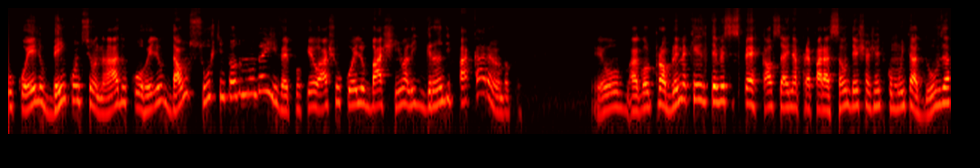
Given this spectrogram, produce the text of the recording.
o coelho bem condicionado, o coelho dá um susto em todo mundo aí, velho, porque eu acho o coelho baixinho ali grande pra caramba, pô. Eu, agora, o problema é que ele teve esses percalços aí na preparação, deixa a gente com muita dúvida.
